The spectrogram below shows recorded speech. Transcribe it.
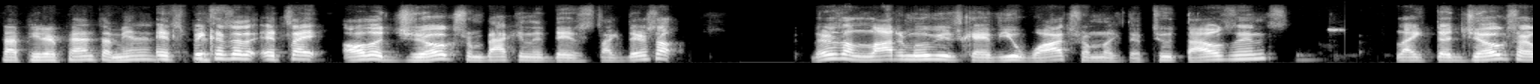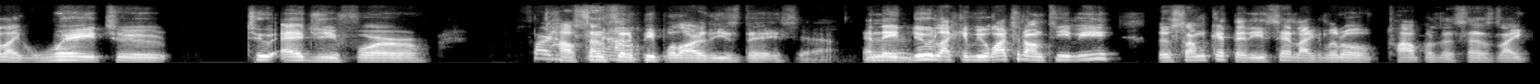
That Peter Pan también. It's because of the- it's like all the jokes from back in the days. Like there's a there's a lot of movies okay, if you watch from like the 2000s, like the jokes are like way too too edgy for For how sensitive now. people are these days. yeah. And they Mhm. do like if you watch it on TV, there's some kid that he said like little toppers that says like,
